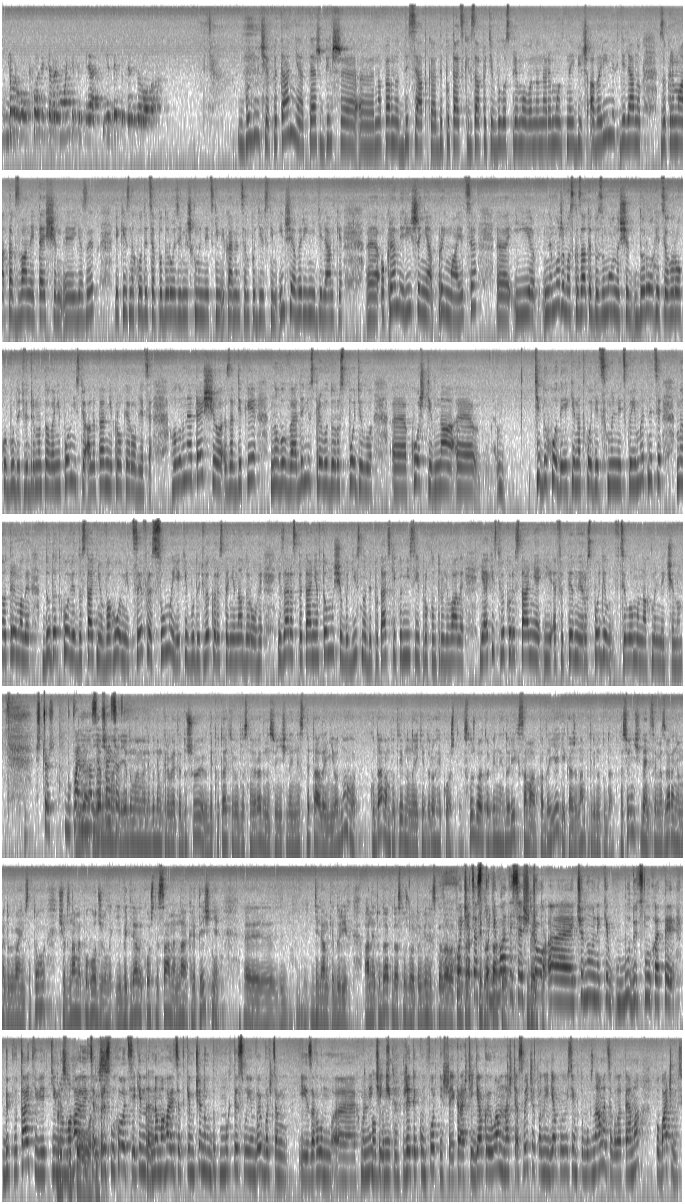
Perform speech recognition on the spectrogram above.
дорого обходиться в ремонті після їзди по цих дорогах. Болюче питання. Теж більше, е, напевно, десятка депутатських запитів було спрямовано на ремонт найбільш аварійних ділянок, зокрема так званий Тещин е, язик, який знаходиться по дорозі між Хмельницьким і Кам'янцем-Подільським, інші аварійні ділянки. Е, Окремі рішення приймаються, е, і не можемо сказати безумовно, що дороги цього року будуть відремонтовані повністю, але певні кроки робляться. Головне те, що завдяки нововведенню з приводу розподілу е, коштів на ті доходи, які надходять з Хмельницької митниці, ми отримали додаткові достатньо вагомі цифри, суми, які будуть використані на дороги. І зараз питання в тому, щоб дійсно депутатські комісії проконтролювали якість використання і ефективний розподіл в цілому на Хмельниччину. Що ж, буквально я, думаю, я думаю, ми не будемо кривити душою. Депутатів обласної ради на сьогоднішній день не спитали ні одного, куди вам потрібно на які дороги кошти. Служба автомобільних доріг сама подає і каже, нам потрібно туди. На сьогоднішній день цими зверненнями ми добиваємося того, щоб з нами погоджували і виділяли кошти саме на критичні ділянки доріг, а не туди, куди служба автомобільних сказала. там Хочеться треба сподіватися, що дирки. е, чиновники будуть слухати депутатів, які намагаються прислуховуватися, які Так. намагаються таким чином допомогти своїм виборцям і загалом е, Хмельниччині Області. жити комфортніше і краще. Дякую вам. Наш час вичерпаний. Дякую всім, хто був з нами. Це була тема. Побачимось.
